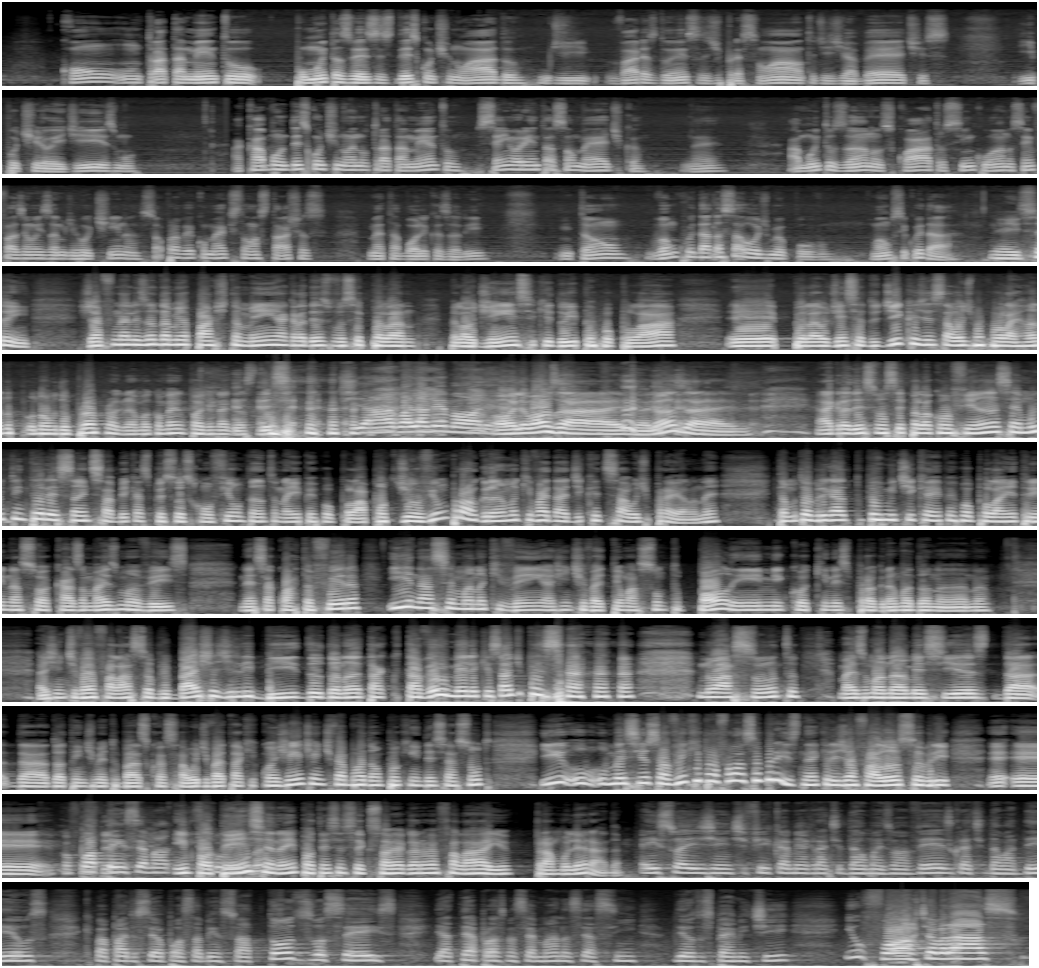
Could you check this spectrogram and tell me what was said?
com um tratamento por muitas vezes descontinuado de várias doenças de pressão alta, de diabetes, hipotiroidismo, acabam descontinuando o tratamento sem orientação médica, né? Há muitos anos, quatro, cinco anos, sem fazer um exame de rotina, só para ver como é que estão as taxas metabólicas ali. Então, vamos cuidar da saúde, meu povo. Vamos se cuidar. É isso aí. Já finalizando a minha parte também, agradeço você pela, pela audiência aqui do Hiper Popular, eh, pela audiência do Dicas de Saúde Popular, errando o nome do próprio programa. Como é que pode um negócio desse? Tiago, olha a memória. olha o Alzheimer, olha o Alzheimer. Agradeço você pela confiança. É muito interessante saber que as pessoas confiam tanto na Hiperpopular a ponto de ouvir um programa que vai dar dica de saúde para ela, né? Então, muito obrigado por permitir que a Hiperpopular entre na sua casa mais uma vez nessa quarta-feira. E na semana que vem a gente vai ter um assunto polêmico aqui nesse programa, dona Ana. A gente vai falar sobre baixa de libido. Dona Ana tá, tá vermelha aqui só de pensar no assunto. Mas o Manuel Messias, da, da, do Atendimento Básico à Saúde, vai estar aqui com a gente. A gente vai abordar um pouquinho desse assunto. E o, o Messias só vem aqui para falar sobre isso, né? Que ele já falou sobre é, é, Potência impotência, né? Impotência sexual e agora vai falar aí para a mulherada. É isso aí, gente. Fica a minha gratidão mais uma vez, gratidão a Deus, que Papai do Céu possa abençoar todos vocês e até a próxima semana, se assim Deus nos permitir. E um forte abraço.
